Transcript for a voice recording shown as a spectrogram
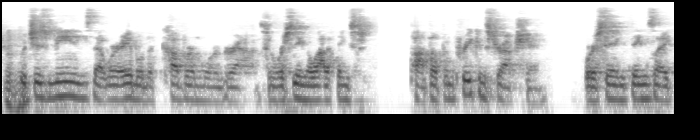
mm-hmm. which just means that we're able to cover more ground. So we're seeing a lot of things pop up in pre-construction. We're seeing things like,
